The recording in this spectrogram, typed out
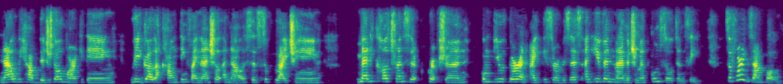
Now we have digital marketing, legal accounting, financial analysis, supply chain, medical transcription, computer and IT services, and even management consultancy. So for example,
